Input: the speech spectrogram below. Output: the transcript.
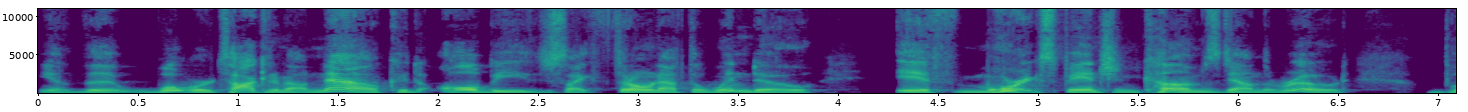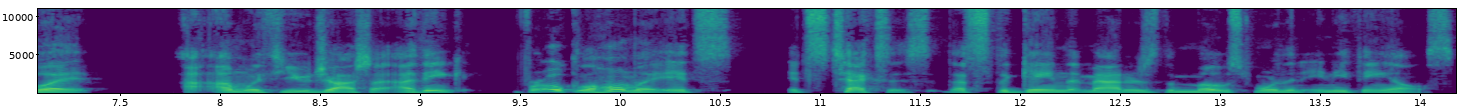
you know, the what we're talking about now could all be just like thrown out the window if more expansion comes down the road. But I- am with you, Josh. I think for Oklahoma, it's it's Texas. That's the game that matters the most more than anything else.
